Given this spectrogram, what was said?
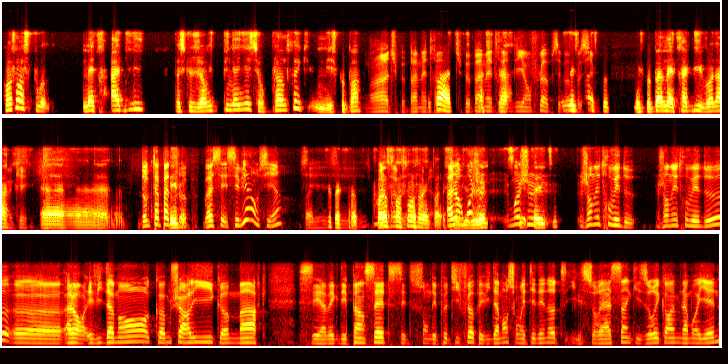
franchement, je pourrais mettre Adli parce que j'ai envie de pinailler sur plein de trucs, mais je peux pas. Ah, tu peux pas mettre, pas, tu peux pas mettre. Adli en flop, c'est pas Mais je, possible. peux, mais je peux pas mettre Adli, voilà. Ok. Euh, Donc t'as pas de Mais- flop. Bah, c'est bien aussi, hein. Ouais, pas de flop. ouais, franchement, j'en ai pas. Je Alors moi, je, moi, je, pas. J'en ai trouvé deux. J'en ai trouvé deux. Euh, alors évidemment, comme Charlie, comme Marc, c'est avec des pincettes. Ce sont des petits flops. Évidemment, si on mettait des notes, ils seraient à 5, ils auraient quand même la moyenne.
